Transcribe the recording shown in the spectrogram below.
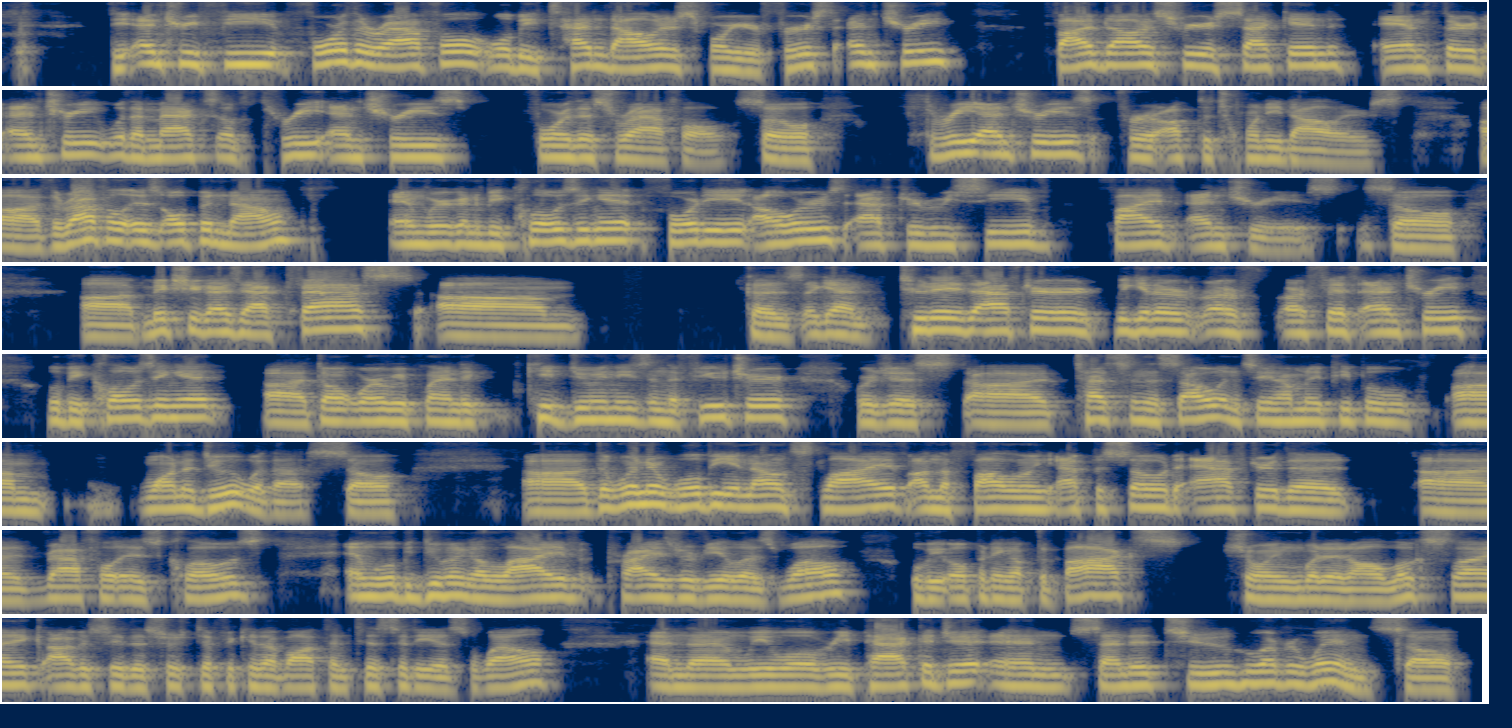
The entry fee for the raffle will be $10 for your first entry, $5 for your second and third entry, with a max of three entries for this raffle. So, three entries for up to $20. Uh, the raffle is open now, and we're going to be closing it 48 hours after we receive five entries. So, uh, make sure you guys act fast. Um, because again, two days after we get our, our, our, fifth entry, we'll be closing it. Uh, don't worry, we plan to keep doing these in the future. We're just uh, testing this out and seeing how many people um, want to do it with us. So uh, the winner will be announced live on the following episode after the uh, raffle is closed, and we'll be doing a live prize reveal as well. We'll be opening up the box, showing what it all looks like. Obviously, the certificate of authenticity as well and then we will repackage it and send it to whoever wins. So,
